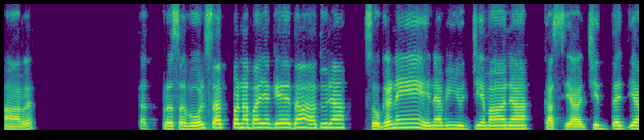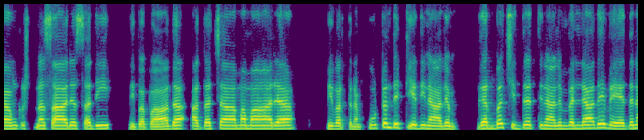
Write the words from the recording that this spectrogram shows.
ആറ്. തത്പ്രസവോത്സർപ്പണ ഭയഗേതാതുര സ്വഗണേന വിയുജ്യമാന കസ്യാചിദ്ധ്യാം കൃഷ്ണസാരസതി നിപപാത അതചാമമാര വിവർത്തനം. കൂട്ടം തെറ്റിയതിനാലും ഗർഭഛിദ്രത്തിനാലും വല്ലാതെ വേദന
